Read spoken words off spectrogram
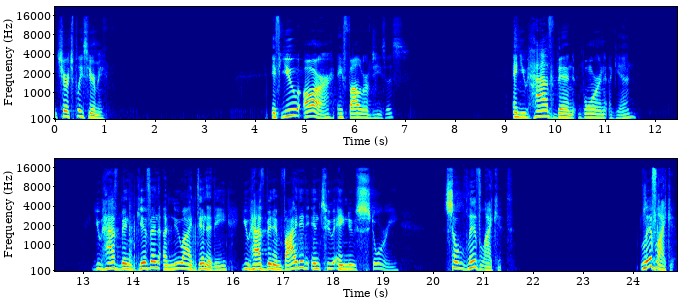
And, church, please hear me. If you are a follower of Jesus and you have been born again, you have been given a new identity, you have been invited into a new story, so live like it. Live like it.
